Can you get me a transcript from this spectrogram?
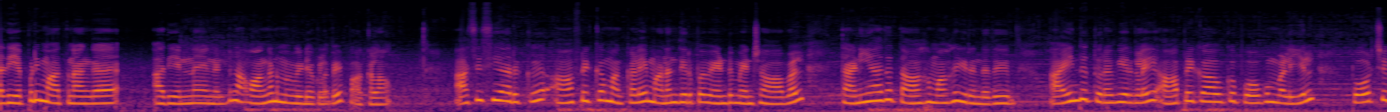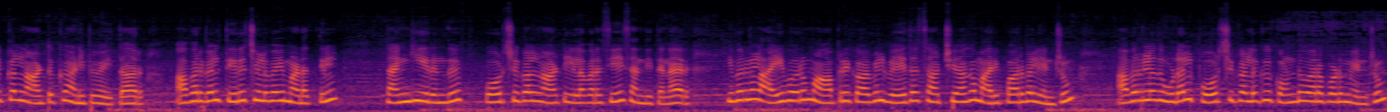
அது எப்படி மாற்றினாங்க அது என்னன்னுட்டு நான் வாங்க நம்ம வீடியோக்குள்ளே போய் பார்க்கலாம். அசிசியாருக்கு ஆப்பிரிக்க மக்களை மனந்திருப்ப வேண்டும் என்ற ஆவல் தனியாத தாகமாக இருந்தது. ஐந்து துறவியர்களை ஆப்பிரிக்காவுக்கு போகும் வழியில் போர்ச்சுக்கல் நாட்டுக்கு அனுப்பி வைத்தார். அவர்கள் திருச்சிலுவை மடத்தில் தங்கியிருந்து போர்ச்சுகல் நாட்டு இளவரசியை சந்தித்தனர். இவர்கள் ஐவரும் ஆப்பிரிக்காவில் வேத சாட்சியாக மறிப்பார்கள் என்றும் அவர்களது உடல் போர்ச்சுகலுக்கு கொண்டு வரப்படும் என்றும்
